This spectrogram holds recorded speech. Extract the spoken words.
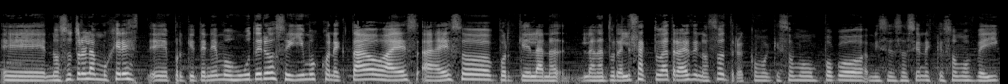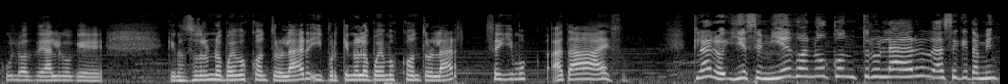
Eh, nosotros las mujeres, eh, porque tenemos útero, seguimos conectados a, es- a eso porque la, la naturaleza actúa a través de nosotros. Como que somos un poco, mi sensación es que somos vehículos de algo que, que nosotros no podemos controlar y porque no lo podemos controlar, seguimos atadas a eso. Claro, y ese miedo a no controlar hace que también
